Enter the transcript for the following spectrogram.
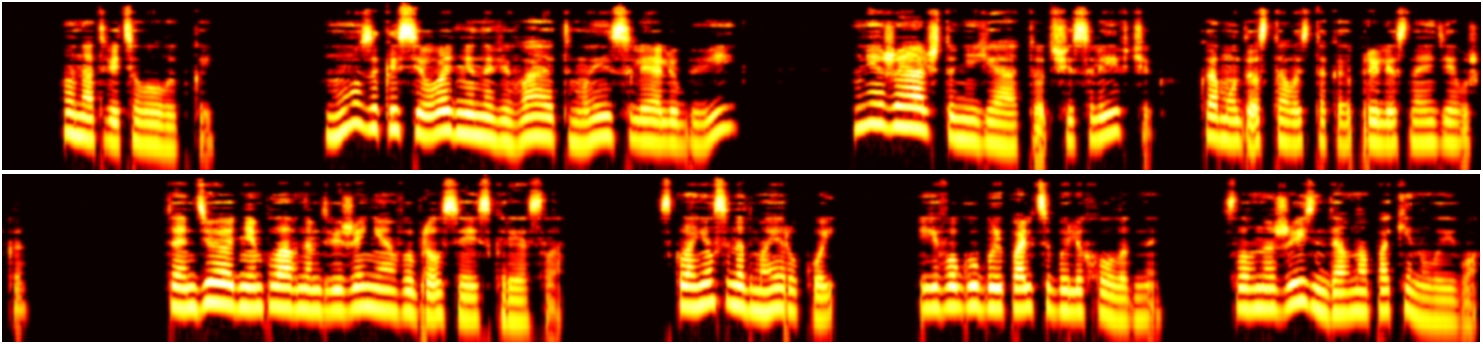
— он ответил улыбкой. «Музыка сегодня навевает мысли о любви. Мне жаль, что не я тот счастливчик, кому досталась такая прелестная девушка». Тандю одним плавным движением выбрался из кресла. Склонился над моей рукой. Его губы и пальцы были холодны, словно жизнь давно покинула его.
